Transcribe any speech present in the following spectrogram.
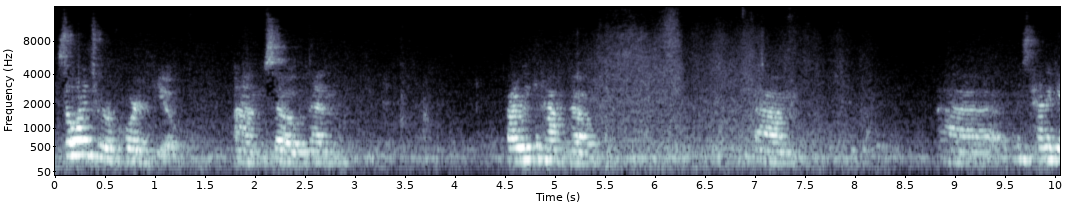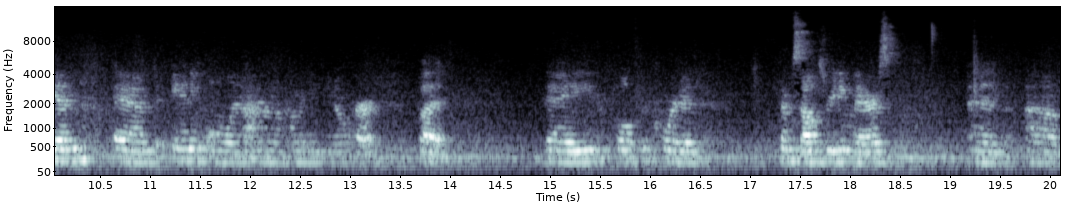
still wanted to record a few. Um, so then, about a week and a half ago, um, uh, Miss Hennigan and Annie Olin, I don't know how many of you know her, but they both recorded themselves reading theirs, and um,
